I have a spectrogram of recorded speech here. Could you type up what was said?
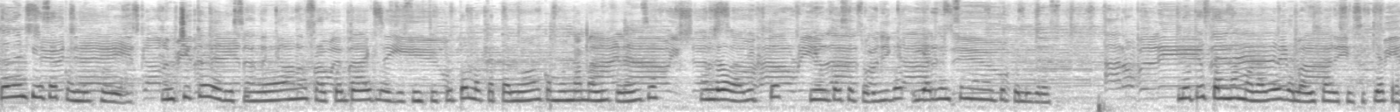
Todo empieza con Nicola, un chico de 19 años al cual todos los de instituto lo catalogan como una mala influencia, un drogadicto y un caso perdido y alguien sumamente peligroso. Luke está enamorado de la hija de su psiquiatra,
